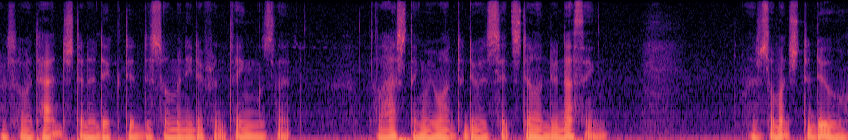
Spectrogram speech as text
We're so attached and addicted to so many different things that the last thing we want to do is sit still and do nothing. There's so much to do.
